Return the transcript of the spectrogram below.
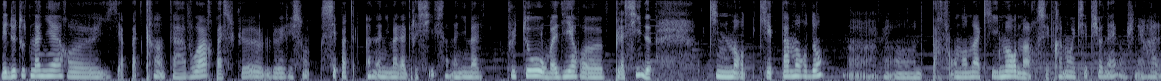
mais de toute manière, euh, il n'y a pas de crainte à avoir parce que le hérisson, c'est pas un animal agressif, c'est un animal plutôt, on va dire, euh, placide, qui ne est pas mordant, euh, parfois on en a qui mordent, mais alors c'est vraiment exceptionnel en général.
